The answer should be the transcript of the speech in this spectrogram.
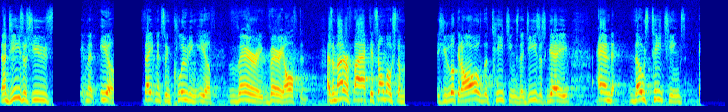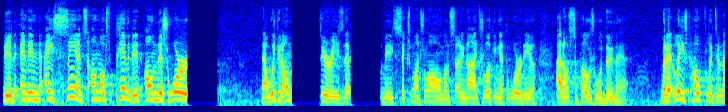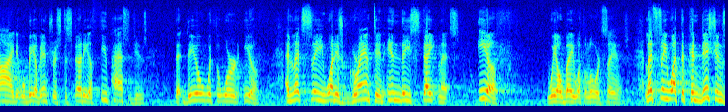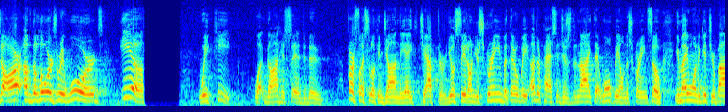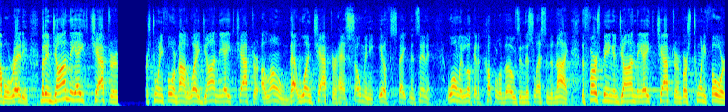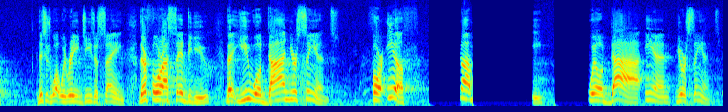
Now, Jesus used statement if, statements including if, very, very often. As a matter of fact, it's almost amazing as you look at all the teachings that Jesus gave, and those teachings and in a sense almost pivoted on this word. Now, we could almost series that would be six months long on Sunday nights looking at the word if. I don't suppose we'll do that. But at least, hopefully, tonight it will be of interest to study a few passages that deal with the word if. And let's see what is granted in these statements if we obey what the Lord says. Let's see what the conditions are of the Lord's rewards if we keep what God has said to do. First, let's look in John, the eighth chapter. You'll see it on your screen, but there will be other passages tonight that won't be on the screen, so you may want to get your Bible ready. But in John, the eighth chapter, verse 24, and by the way, John, the eighth chapter alone, that one chapter has so many if statements in it. We'll only look at a couple of those in this lesson tonight. The first being in John, the eighth chapter, and verse 24. This is what we read Jesus saying Therefore I said to you that you will die in your sins. For if not will die in your sins.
